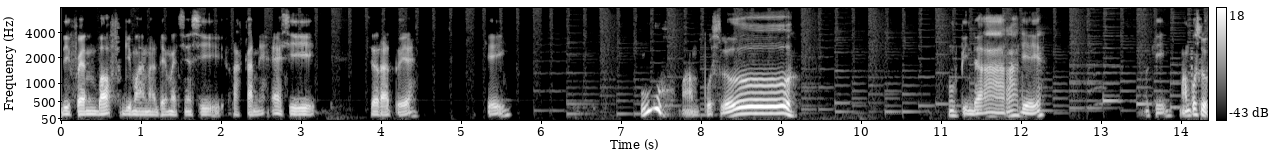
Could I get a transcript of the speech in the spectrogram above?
defend buff gimana damage-nya si Rakan ya eh si Zeratu ya oke okay. uh mampus lu uh pindah arah dia ya oke okay. mampus lu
